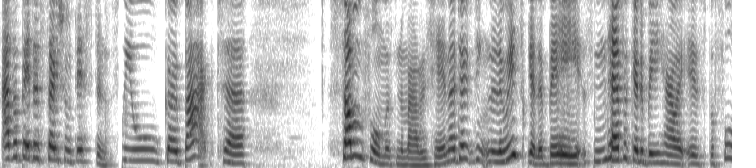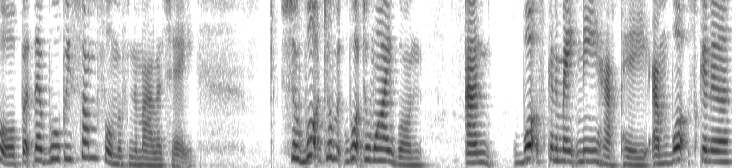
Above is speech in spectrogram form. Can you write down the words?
have a bit of social distance. We all go back to some form of normality. And I don't think that there is going to be, it's never going to be how it is before, but there will be some form of normality. So what do what do I want? And what's going to make me happy? And what's going to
